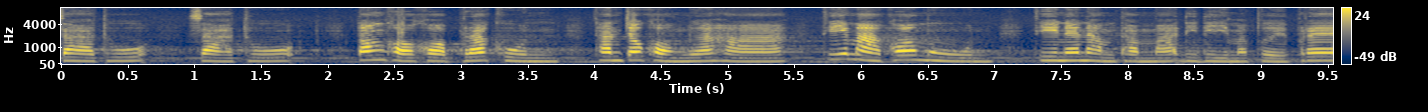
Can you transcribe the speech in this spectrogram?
สาธุ สาธุ ต้องขอขอบพระคุณ ท่านเจ้าของเนื้อหาที่มาข้อมูลที่แนะนำธรรมะดีๆ มาเผยแพร่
